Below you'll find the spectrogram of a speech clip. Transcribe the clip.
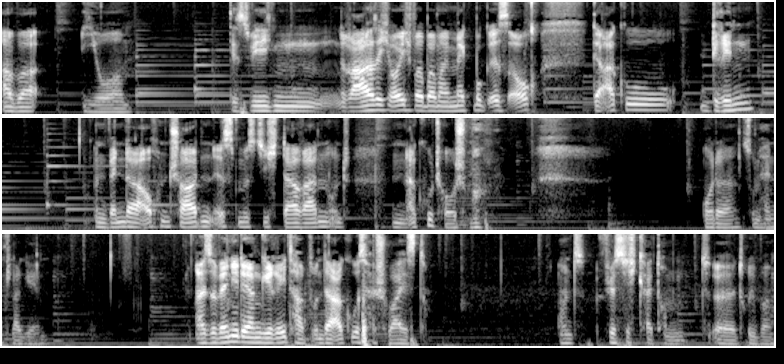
Aber ja, deswegen rate ich euch, weil bei meinem MacBook ist auch der Akku drin. Und wenn da auch ein Schaden ist, müsste ich daran und einen Akkutausch machen. Oder zum Händler gehen. Also wenn ihr ein Gerät habt und der Akku ist verschweißt, und Flüssigkeit drum, äh, drüber.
